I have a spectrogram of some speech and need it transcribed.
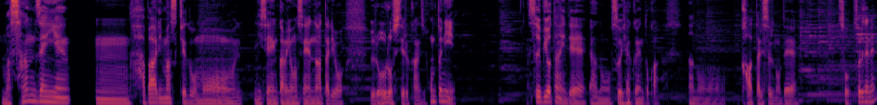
まあ、3000円、うん、幅ありますけども、2000円から4000円のあたりをうろうろしてる感じ。本当に数秒単位で、あの、数百円とか、あの、変わったりするので、そう、それでね、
